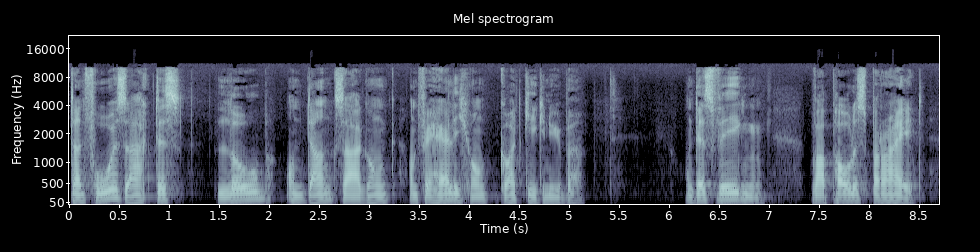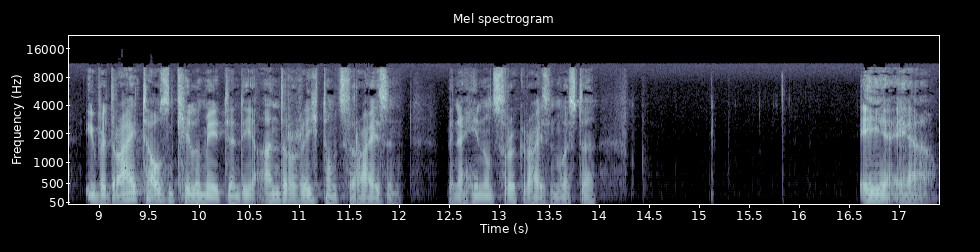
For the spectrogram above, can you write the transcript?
dann verursacht es Lob und Danksagung und Verherrlichung Gott gegenüber. Und deswegen war Paulus bereit, über 3000 Kilometer in die andere Richtung zu reisen, wenn er hin und zurück reisen musste, ehe er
